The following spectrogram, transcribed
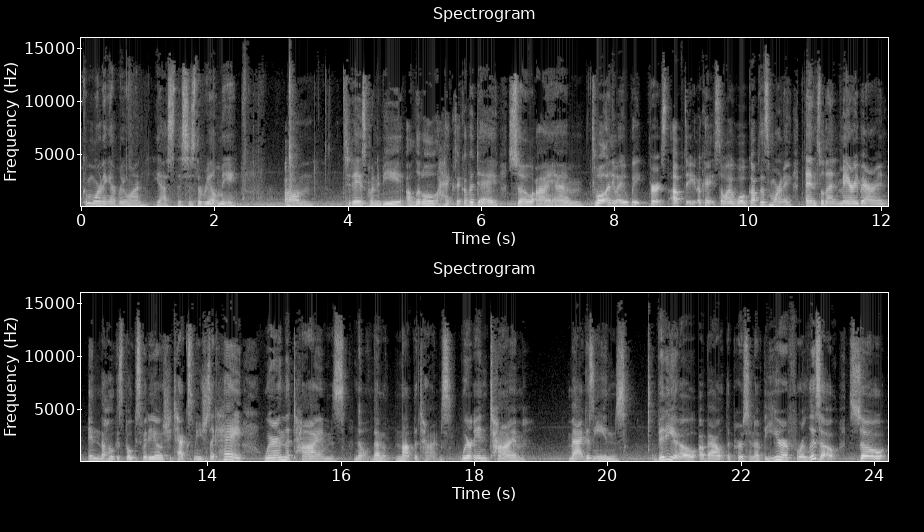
Good morning everyone. Yes, this is the real me. Um, today is going to be a little hectic of a day. So I am, well anyway, wait, first, update. Okay, so I woke up this morning and so then Mary Barron in the Hocus Pocus video, she texts me, she's like, hey, we're in the Times, no, not the Times. We're in Time magazine's video about the person of the year for Lizzo. So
